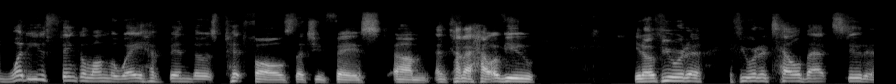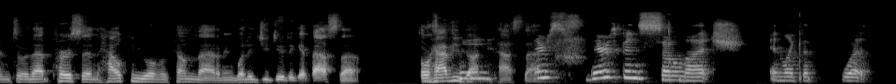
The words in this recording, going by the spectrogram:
what do you think along the way have been those pitfalls that you've faced um, and kind of how have you you know if you were to if you were to tell that student or that person how can you overcome that i mean what did you do to get past that or have you I gotten past that there's there's been so much in like the what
